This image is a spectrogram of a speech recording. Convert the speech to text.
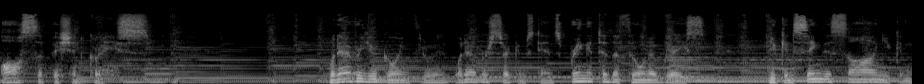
all sufficient grace. Whatever you're going through, in whatever circumstance, bring it to the throne of grace. You can sing this song, you can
